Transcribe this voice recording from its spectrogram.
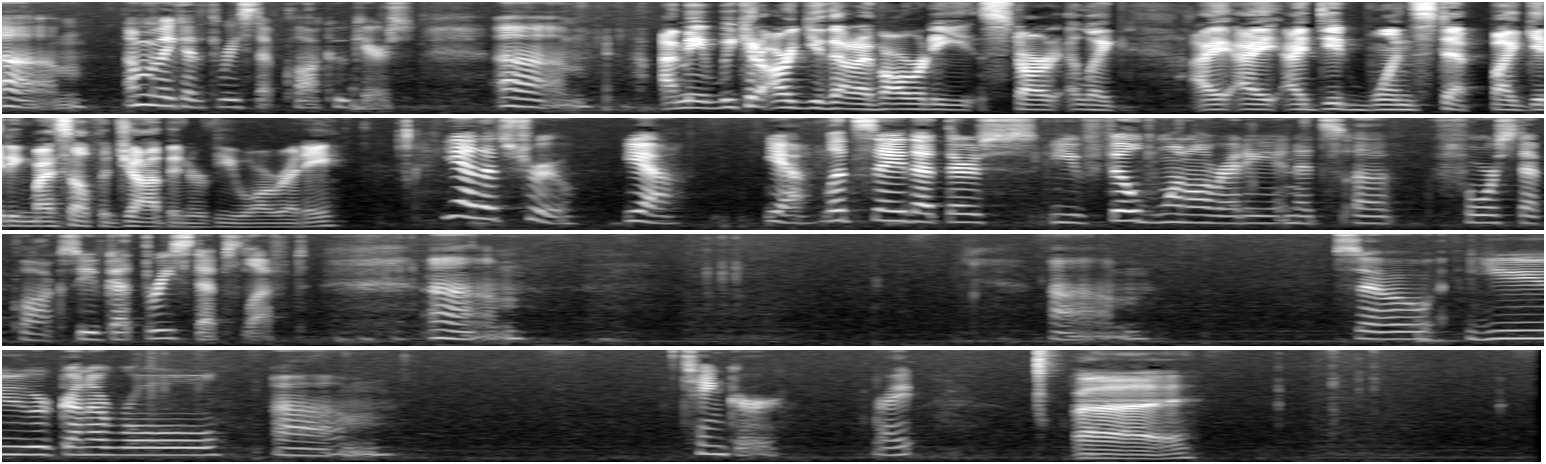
Um, I'm gonna make it a three step clock. Who cares? Um, I mean, we could argue that I've already started. Like, I, I I did one step by getting myself a job interview already. yeah, that's true. Yeah, yeah. Let's say that there's you've filled one already, and it's a four step clock, so you've got three steps left. Um, um, so you're gonna roll um, Tinker, right? Uh,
